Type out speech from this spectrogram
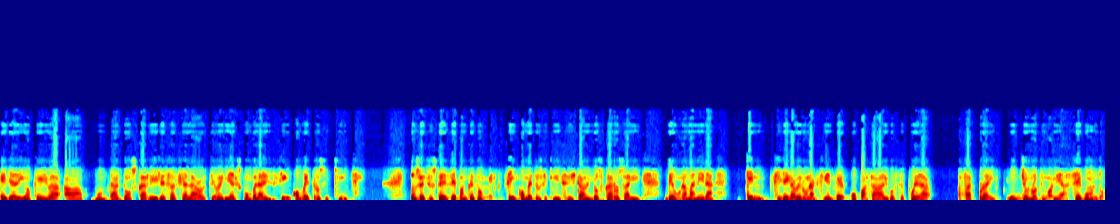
ella dijo que iba a montar dos carriles hacia la avenida Escumbalar en 5 metros y 15. No sé si ustedes sepan que son 5 metros y 15 si caben dos carros ahí de una manera que si llega a haber un accidente o pasa algo se pueda pasar por ahí. Yo no tengo ni idea. Segundo,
